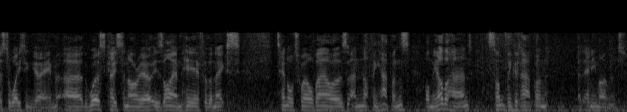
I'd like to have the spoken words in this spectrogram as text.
Just a waiting game. Uh, the worst case scenario is I am here for the next 10 or 12 hours and nothing happens. On the other hand, something could happen at any moment.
